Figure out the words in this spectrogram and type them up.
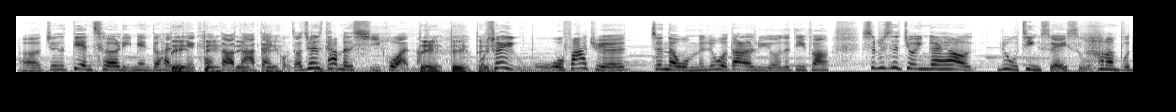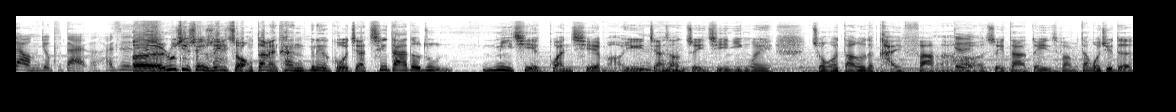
呃，就是电车里面你都还是可以看到大家戴口罩，就是他们的习惯。对对对。所以我发觉，真的，我们如果到了旅游的地方，是不是就应该要入境随俗？他们不戴，我们就不戴了，还是？呃，入境随俗是一种，当然看那个国家，其实大家都入密切关切嘛，因为加上最近因为中国大陆的开放啊，哈，所以大家对这方面，但我觉得。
